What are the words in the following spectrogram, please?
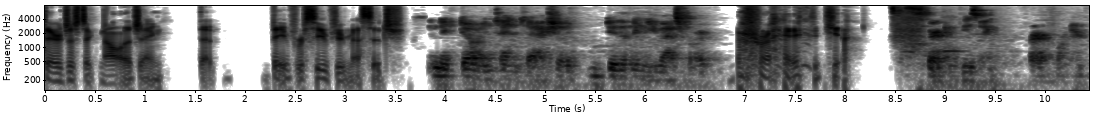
they're just acknowledging that they've received your message. And they don't intend to actually do the thing you've asked for. right. Yeah. It's very confusing for a foreigner.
